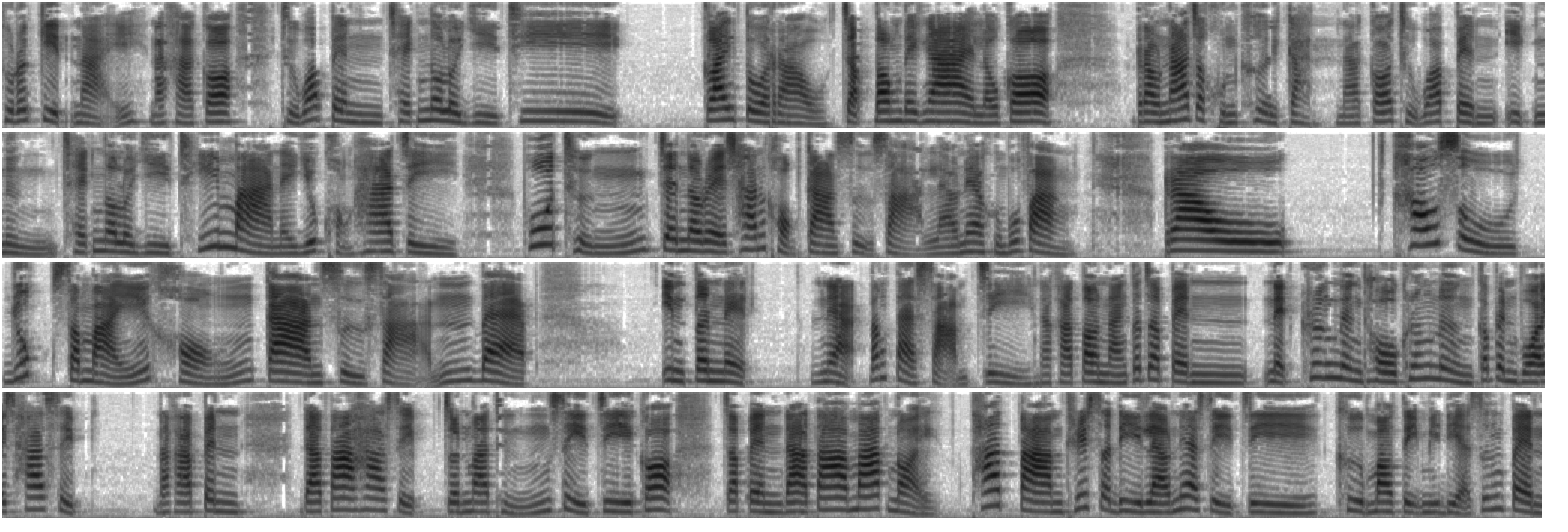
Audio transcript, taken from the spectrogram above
ธุรกิจไหนนะคะ ก็ถือว่าเป็นเทคโนโลยีที่ ใกล้ตัวเราจับต้องได้ง่าย แล้วก็เราน่าจะคุ้นเคยกันนะ ก็ถือว่าเป็นอีกหนึ่งเทคโนโลยีที่มาในยุคของ 5G พูดถึงเจเนอเรชันของการสื่อสารแล้วเนี่ยคุณผู้ฟัง เราเข้าสู่ยุคสมัยของการสื่อสารแบบอินเทอร์เน็ตเนี่ยตั้งแต่ 3G นะคะ ตอนนั้นก็จะเป็นเน็ตครึ่งหนึ่งโทรครึ่งหนึ่งก็เป็น voice 50 นะคะเป็น Data 50 จนมาถึง 4G ก็จะเป็น Data มากหน่อย ถ้าตามทฤษฎีแล้วเนี่ย 4G คือมัลติมีเดียซึ่งเป็น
